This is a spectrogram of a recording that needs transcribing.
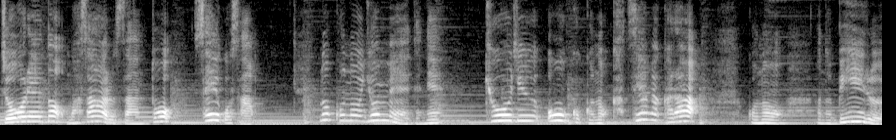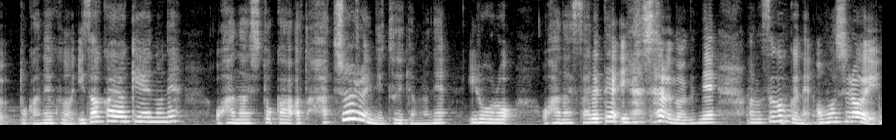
常連の正治さんと聖子さんのこの4名でね恐竜王国の勝山からこのあのビールとかねこの居酒屋系のねお話とかあと爬虫類についてもねいろいろお話しされていらっしゃるのでねあのすごくね面白い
